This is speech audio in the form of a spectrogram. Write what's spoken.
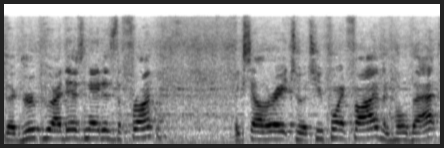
the group who I designate as the front accelerate to a 2.5 and hold that.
